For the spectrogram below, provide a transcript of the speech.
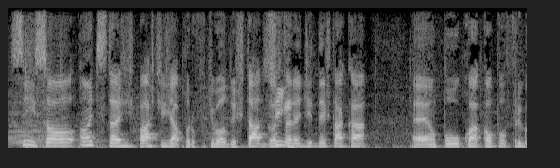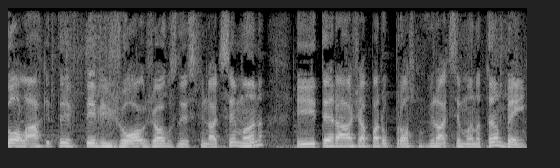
Sim, só antes da gente partir já para o futebol do estado, Sim. gostaria de destacar é, um pouco a Copa Frigolar, que teve, teve jogos, jogos nesse final de semana e terá já para o próximo final de semana também.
